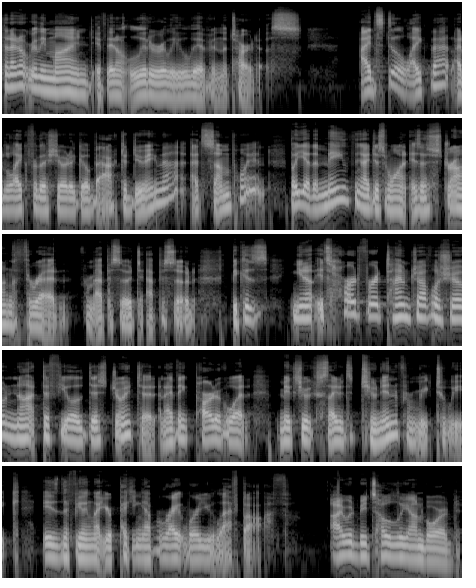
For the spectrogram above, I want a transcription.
then I don't really mind if they don't literally live in the TARDIS. I'd still like that. I'd like for the show to go back to doing that at some point. But yeah, the main thing I just want is a strong thread from episode to episode because, you know, it's hard for a time travel show not to feel disjointed. And I think part of what makes you excited to tune in from week to week is the feeling that you're picking up right where you left off. I would be totally on board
